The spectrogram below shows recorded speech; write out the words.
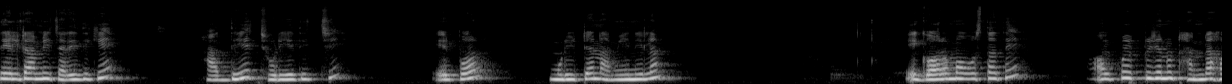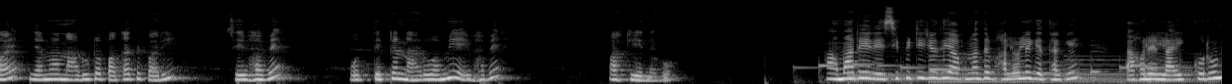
তেলটা আমি চারিদিকে হাত দিয়ে ছড়িয়ে দিচ্ছি। এরপর মুড়িটা নামিয়ে নিলাম। এই গরম অবস্থাতে অল্প একটু যেন ঠান্ডা হয়, যেন নাড়ুটা পাকাতে পারি সেইভাবে প্রত্যেকটা নাড়ু আমি এইভাবে পাকিয়ে নেব। আমার এই রেসিপিটি যদি আপনাদের ভালো লেগে থাকে, তাহলে লাইক করুন,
